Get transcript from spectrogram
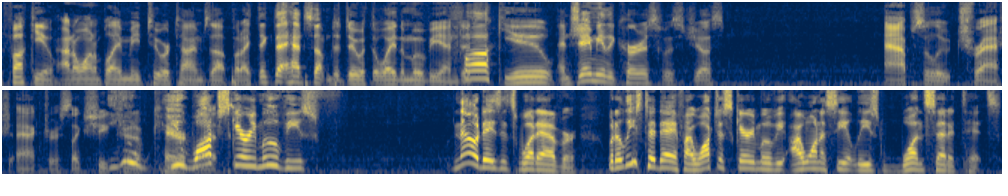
Fuck you. I don't want to blame Me Too or Times Up, but I think that had something to do with the way the movie ended. Fuck you. And Jamie Lee Curtis was just absolute trash actress. Like she could You have cared. you watch less. scary movies. Nowadays it's whatever, but at least today, if I watch a scary movie, I want to see at least one set of tits.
